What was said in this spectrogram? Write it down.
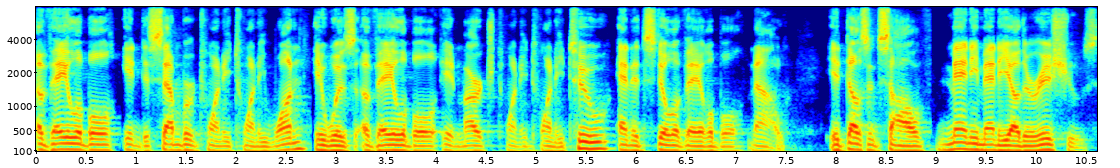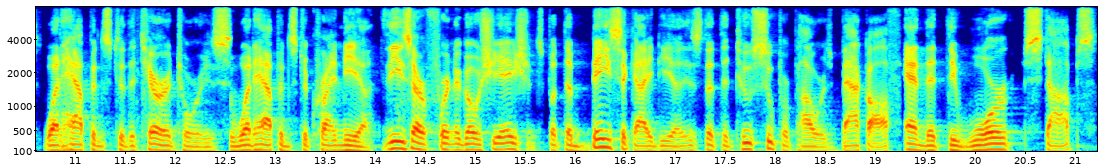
available in December 2021. It was available in March 2022, and it's still available now it doesn't solve many, many other issues. What happens to the territories? What happens to Crimea? These are for negotiations, but the basic idea is that the two superpowers back off and that the war stops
